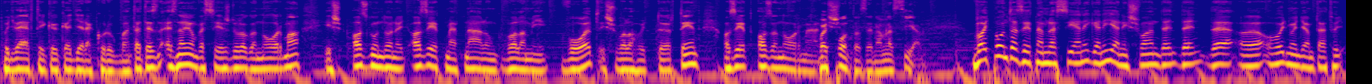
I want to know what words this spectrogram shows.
hogy verték őket gyerekkorukban. Tehát ez, ez nagyon veszélyes dolog a norma, és azt gondolni, hogy azért, mert nálunk valami volt, és valahogy történt, azért az a normális. Vagy pont azért nem lesz ilyen. Vagy pont azért nem lesz ilyen, igen, ilyen is van, de, de, de uh, hogy mondjam, tehát, hogy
